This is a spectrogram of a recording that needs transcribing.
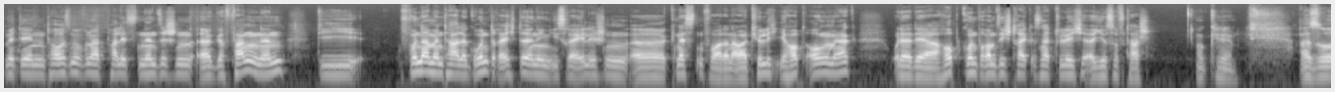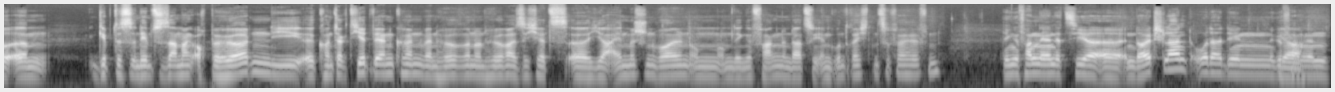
mit den 1500 palästinensischen äh, Gefangenen, die fundamentale Grundrechte in den israelischen äh, Knästen fordern. Aber natürlich ihr Hauptaugenmerk oder der Hauptgrund, warum sie streikt, ist natürlich äh, Yusuf Tasch. Okay. Also ähm, Gibt es in dem Zusammenhang auch Behörden, die äh, kontaktiert werden können, wenn Hörerinnen und Hörer sich jetzt äh, hier einmischen wollen, um, um den Gefangenen da zu ihren Grundrechten zu verhelfen? Den Gefangenen jetzt hier äh, in Deutschland oder den Gefangenen? Ja.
